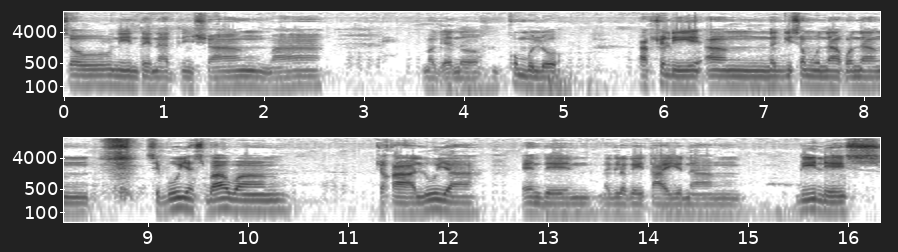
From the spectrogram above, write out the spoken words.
So, nihintay natin siyang ma magano kumulo. Actually, ang nagisa muna ako ng sibuyas, bawang, tsaka luya, and then naglagay tayo ng dilis.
